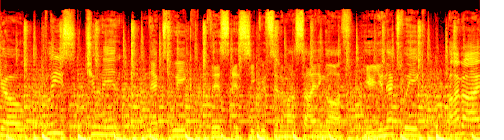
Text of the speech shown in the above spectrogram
Show. Please tune in next week. This is Secret Cinema signing off. Hear you next week. Bye bye.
